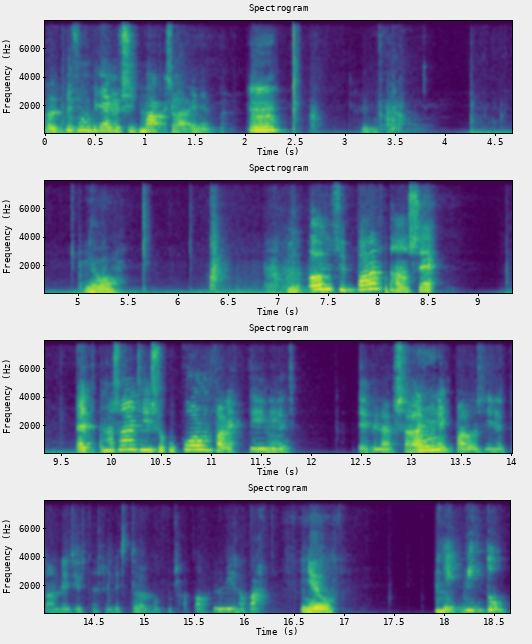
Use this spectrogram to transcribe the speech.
Oletko sun pitänyt sit maksaa enemmän? Mm. Joo. On siis parasta on se, että mä sain siis joku kolme pakettia niitä epilepsialääkkeitä, mm. paljon siinä nyt on niitä yhteensä niistä joku sata, yli sata. Joo. Niin vittu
